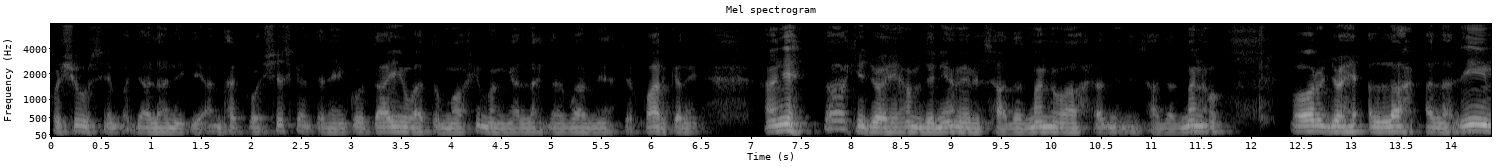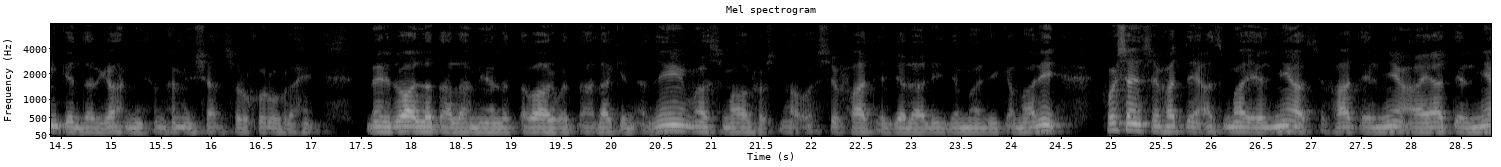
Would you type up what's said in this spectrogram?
خوشو سے بجا لانے کی انتھک کوشش کرتے رہیں، کوتاہی ہوا تو معافی مانگیں، اللہ کے دربار میں استغفار کریں۔ ہاں جی تاکہ جو ہے ہم دنیا میں بھی سعادت مند ہو، آخرت میں بھی سعادت مند ہو۔ اور جو ہے اللہ العلیم کے درگاہ میں ہم ہمیشہ سرخرو رہیں۔ میری دعا اللہ تعالیٰ میں، اللہ تبار و تعالیٰ کے عظیم اسماع الحسنہ اور صفات جلالی، جمالی، کمالی حسن صفت اسماء علمیہ، صفات علمیہ، آیات علمیہ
